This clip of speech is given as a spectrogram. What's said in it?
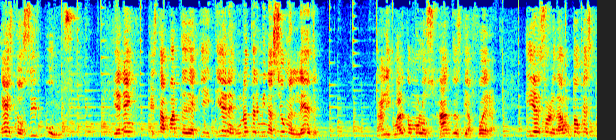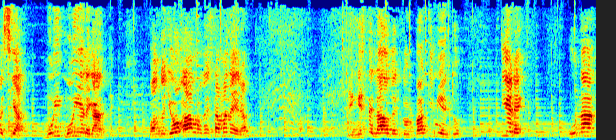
estos zip pulls, tienen esta parte de aquí, tiene una terminación en leather, al igual como los handles de afuera. Y eso le da un toque especial, muy muy elegante. Cuando yo abro de esta manera, en este lado del compartimiento, tiene una,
